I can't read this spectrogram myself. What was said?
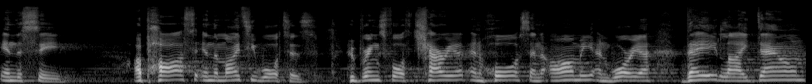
in the sea, a path in the mighty waters, who brings forth chariot and horse and army and warrior. They lie down,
